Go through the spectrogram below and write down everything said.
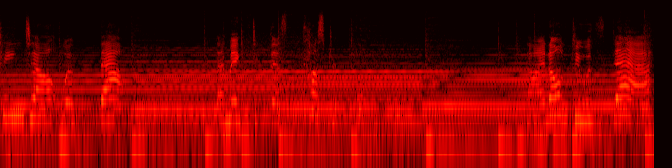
Change out with that. That make this custard book. I don't do is that.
